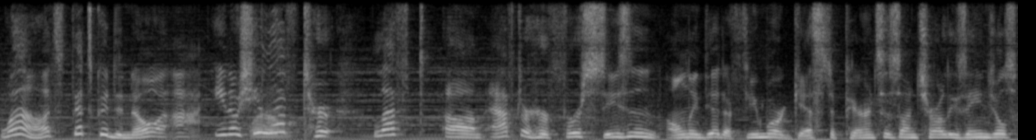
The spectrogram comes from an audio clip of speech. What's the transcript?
Wow, that's that's good to know. I, you know, she left her left um, after her first season and only did a few more guest appearances on Charlie's Angels.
